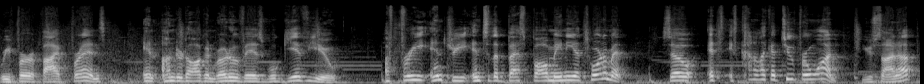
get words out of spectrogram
refer five friends and Underdog and RotoViz will give you a free entry into the Best Ball Mania tournament. So it's, it's kind of like a two for one. You sign up,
